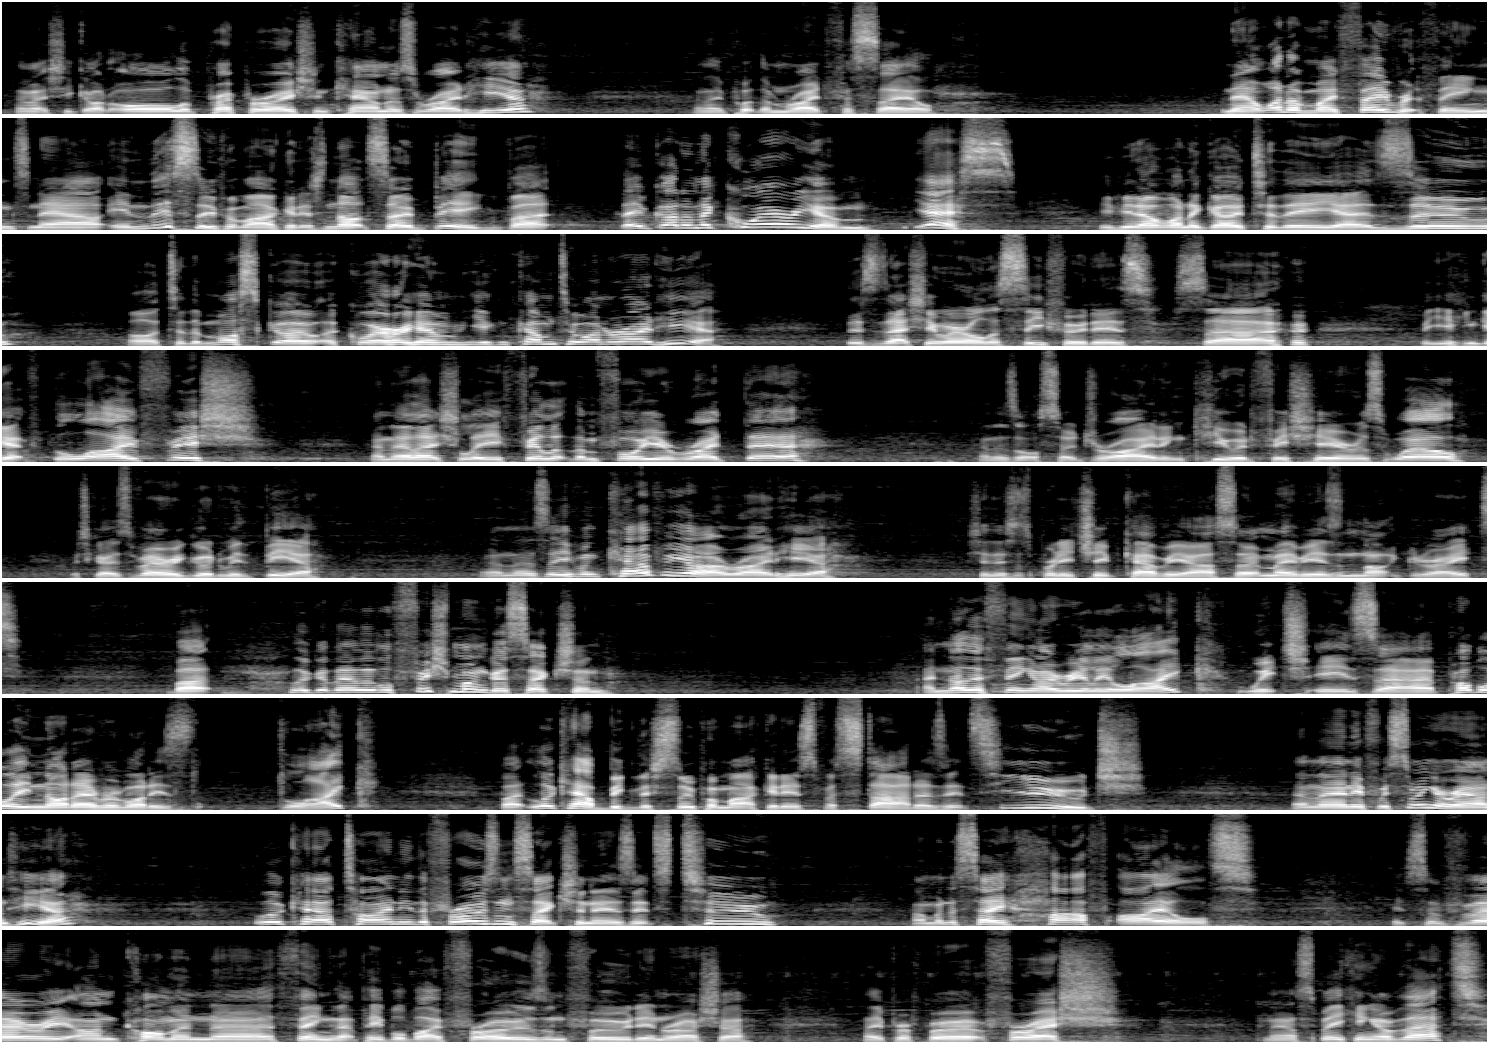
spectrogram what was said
They've actually got all the preparation counters right here and they put them right for sale. Now, one of my favorite things, now in this supermarket it's not so big, but they've got an aquarium. Yes, if you don't want to go to the uh, zoo or to the Moscow aquarium, you can come to one right here. This is actually where all the seafood is, so but you can get live fish and they'll actually fillet them for you right there. And there's also dried and cured fish here as well, which goes very good with beer. And there's even caviar right here. See, this is pretty cheap caviar, so it maybe is not great. But look at their little fishmonger section. Another thing I really like, which is uh, probably not everybody's like, but look how big the supermarket is for starters. It's huge. And then if we swing around here, look how tiny the frozen section is. It's two, I'm going to say half aisles. It's a very uncommon uh, thing that people buy frozen food in Russia. They prefer fresh. Now speaking of that,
